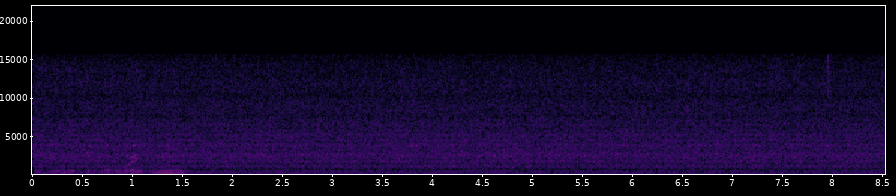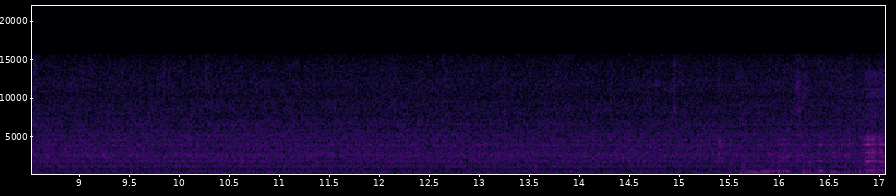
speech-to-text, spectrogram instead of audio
Maybe a little bit more white in there. I'm really kind of digging that.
